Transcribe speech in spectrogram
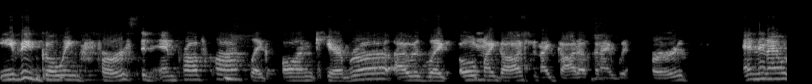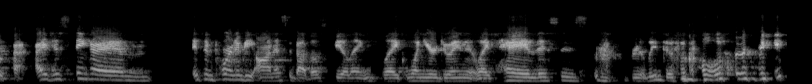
even going first in improv class, like on camera, I was like, oh my gosh. And I got up and I went first. And then I, I just think I am it's important to be honest about those feelings. Like when you're doing it, like, hey, this is really difficult for me.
